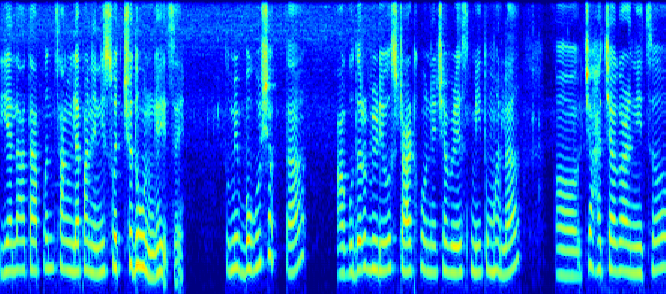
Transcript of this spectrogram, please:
याला आता आपण चांगल्या पाण्याने स्वच्छ धुवून घ्यायचं आहे तुम्ही बघू शकता अगोदर व्हिडिओ स्टार्ट होण्याच्या वेळेस मी तुम्हाला चहाच्या गाळणीचं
